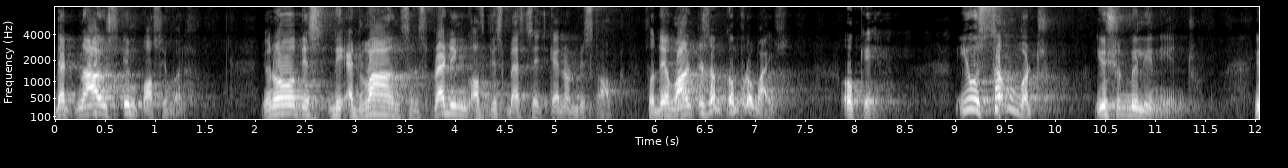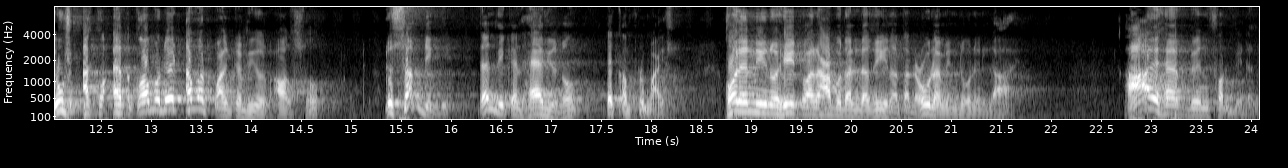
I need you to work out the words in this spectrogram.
that now it's impossible. You know, this, the advance and spreading of this message cannot be stopped. So they wanted some compromise. Okay. You somewhat, you should be lenient. You should accommodate our point of view also, to some degree. Then we can have, you know, a compromise. I have been forbidden.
